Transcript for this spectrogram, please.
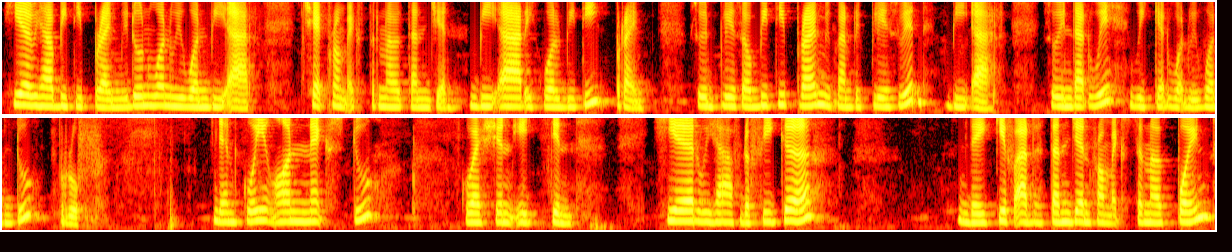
here we have BT prime. We don't want we want BR check from external tangent. BR equal BT prime. So in place of BT prime you can replace with BR so in that way we get what we want to prove then going on next to question 18 here we have the figure they give a tangent from external point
